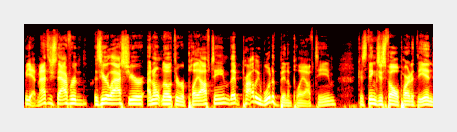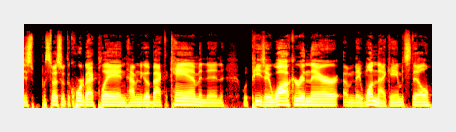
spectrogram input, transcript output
But yeah, Matthew Stafford is here last year. I don't know if they're a playoff team. They probably would have been a playoff team because things just fell apart at the end, just especially with the quarterback play and having to go back to Cam, and then with PJ Walker in there. I mean, they won that game, but still,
